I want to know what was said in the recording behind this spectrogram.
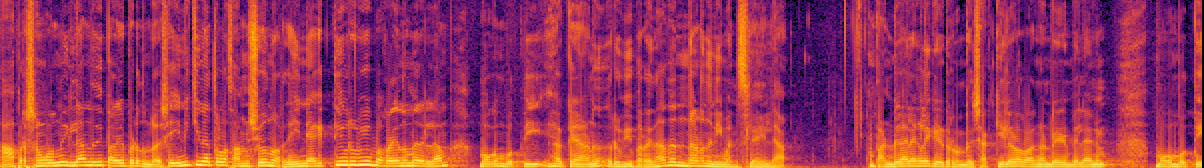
ആ പ്രശ്നങ്ങളൊന്നും ഇല്ലാന്ന് ഇത് പറയപ്പെടുന്നുണ്ട്. പക്ഷേ എനിക്കിനകത്തുള്ള സംശയം എന്ന് പറഞ്ഞാൽ ഈ നെഗറ്റീവ് റിവ്യൂ പറയുന്നവരെല്ലാം മുഖം പൊത്തി ഒക്കെയാണ് റിവ്യൂ പറയുന്നത്. അതെന്താണെന്ന് എനിക്ക് മനസ്സിലായില്ല. പണ്ട് കാലങ്ങളിൽ കേട്ടിട്ടുണ്ട്. ഷക്കീലയുടെ പടം കണ്ടു കഴിയുമ്പോൾ എല്ലാവരും മുഖം പൊത്തി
